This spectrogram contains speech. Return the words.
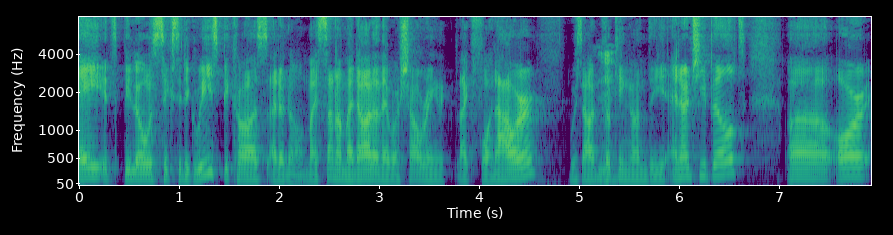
a, it's below 60 degrees because I don't know, my son or my daughter, they were showering like for an hour without mm. looking on the energy build, uh, or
